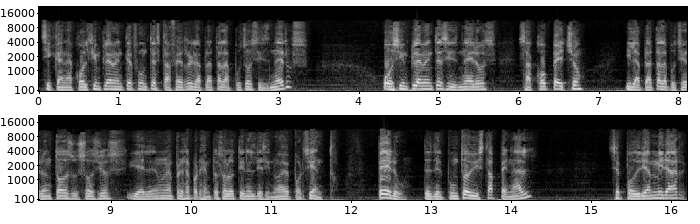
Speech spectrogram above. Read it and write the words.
si Canacol simplemente fue un testaferro y la plata la puso Cisneros, o simplemente Cisneros sacó pecho y la plata la pusieron todos sus socios y él en una empresa, por ejemplo, solo tiene el 19%. Pero desde el punto de vista penal, se podría mirar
